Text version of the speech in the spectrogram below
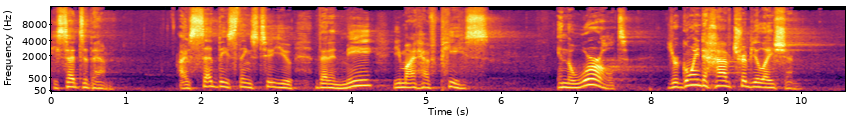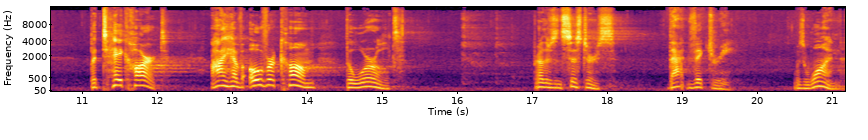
he said to them, I've said these things to you that in me you might have peace. In the world, you're going to have tribulation. But take heart, I have overcome the world. Brothers and sisters, that victory was won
